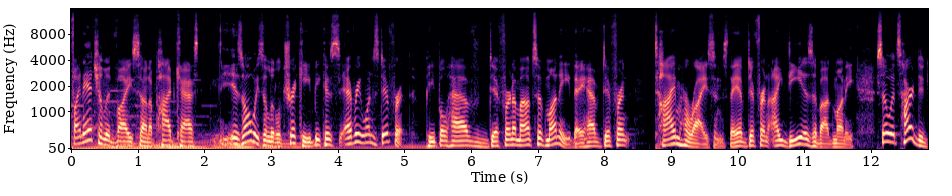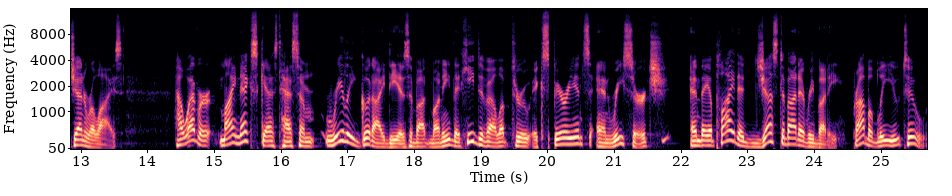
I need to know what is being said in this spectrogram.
Financial advice on a podcast is always a little tricky because everyone's different. People have different amounts of money, they have different time horizons, they have different ideas about money. So it's hard to generalize. However, my next guest has some really good ideas about money that he developed through experience and research, and they apply to just about everybody, probably you too.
